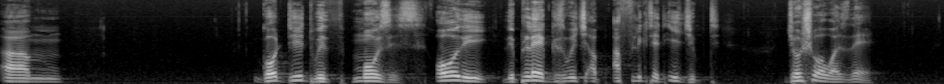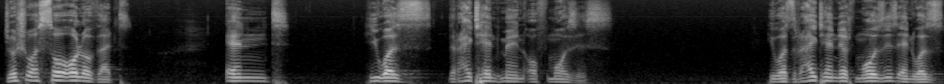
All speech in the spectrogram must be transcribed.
um, God did with Moses, all the, the plagues which afflicted Egypt. Joshua was there. Joshua saw all of that. And he was the right hand man of Moses. He was the right hand of Moses and was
